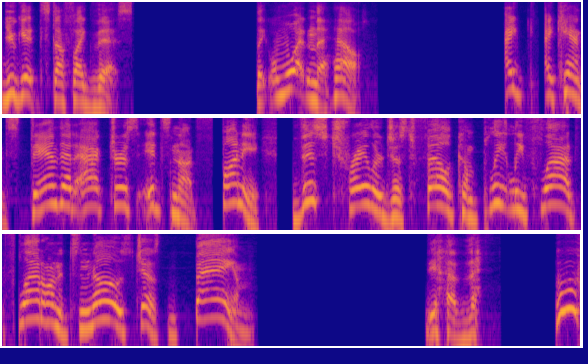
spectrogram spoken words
you get stuff like this. Like, what in the hell? I I can't stand that actress. It's not funny. This trailer just fell completely flat, flat on its nose, just bam. Yeah, that, whew,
